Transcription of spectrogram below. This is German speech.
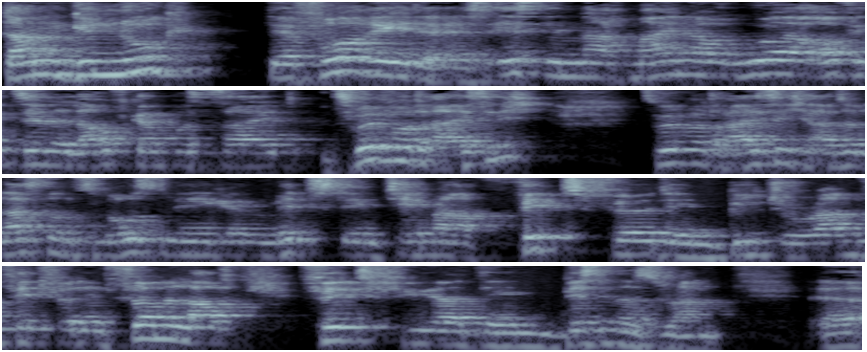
Dann genug der Vorrede. Es ist nach meiner Uhr offizielle Laufcampuszeit 12.30 Uhr. 12.30 Uhr, also lasst uns loslegen mit dem Thema Fit für den Beach Run, Fit für den Firmenlauf, Fit für den Business Run. Äh,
